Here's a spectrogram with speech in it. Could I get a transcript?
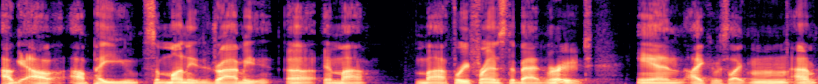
I'll, get, I'll, I'll pay you some money to drive me uh, and my my three friends to Baton Rouge. And Ike was like, mm, "I'm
